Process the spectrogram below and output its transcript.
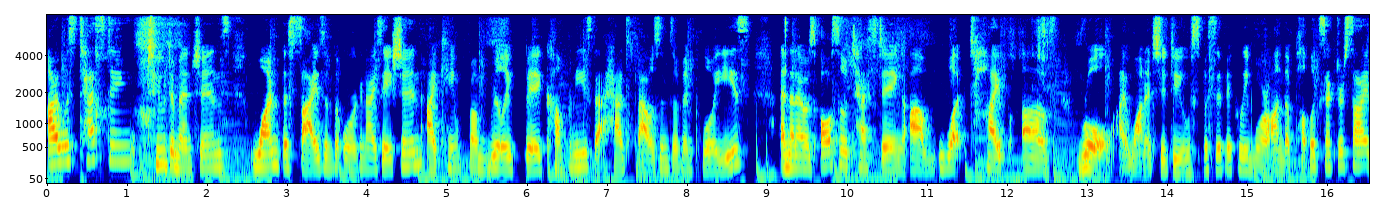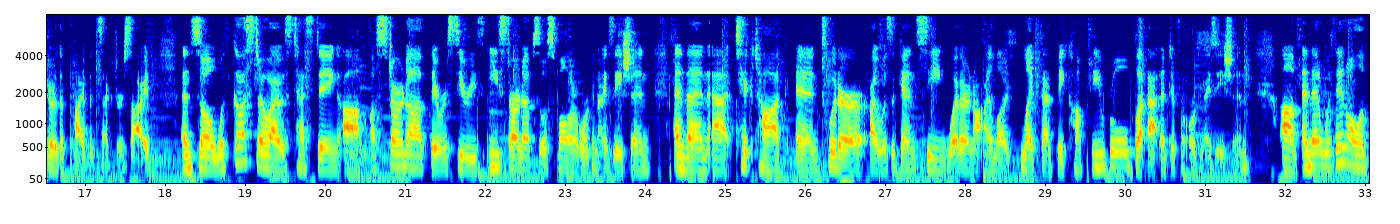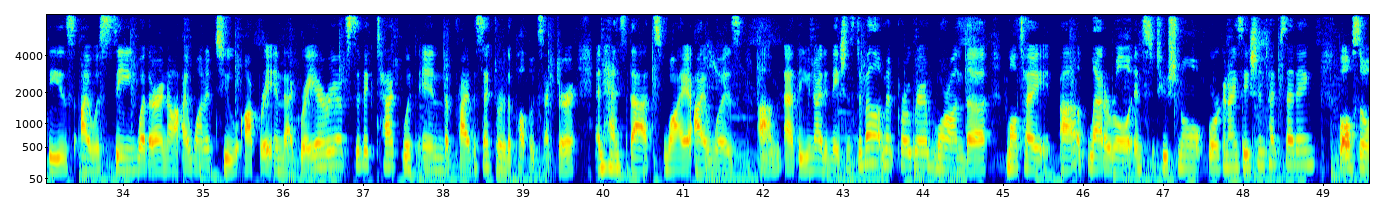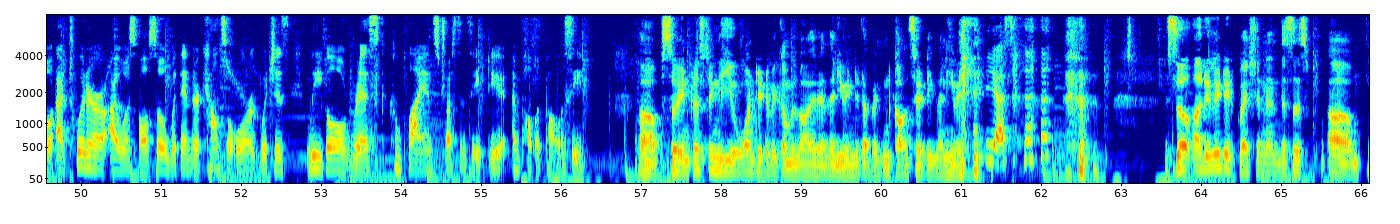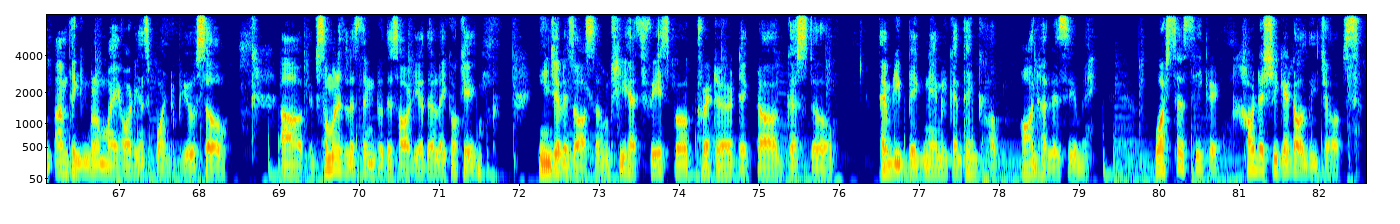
I was testing two dimensions. One, the size of the organization. I came from really big companies that had thousands of employees. And then I was also testing um, what type of role I wanted to do, specifically more on the public sector side or the private sector side. And so with Gusto, I was testing um, a startup. They were a Series E startup, so a smaller organization. And then at TikTok and Twitter, I was again seeing whether or not I lo- like that big company role, but at a different organization. Um, and then within all of these, I was seeing whether or not I wanted to operate in that gray area of civic tech within the private sector or the public sector. And hence that's why I was um, at the United United Nations Development Program, more on the multilateral institutional organization type setting. But also at Twitter, I was also within their counsel org, which is legal, risk, compliance, trust and safety, and public policy. Uh, so interestingly, you wanted to become a lawyer and then you ended up in counsel team anyway. Yes. so a related question, and this is um, I'm thinking from my audience point of view. So uh, if someone is listening to this audio, they're like, okay, Angel is awesome. She has Facebook, Twitter, TikTok, Gusto, every big name you can think of on her resume. What's her secret? How does she get all these jobs?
